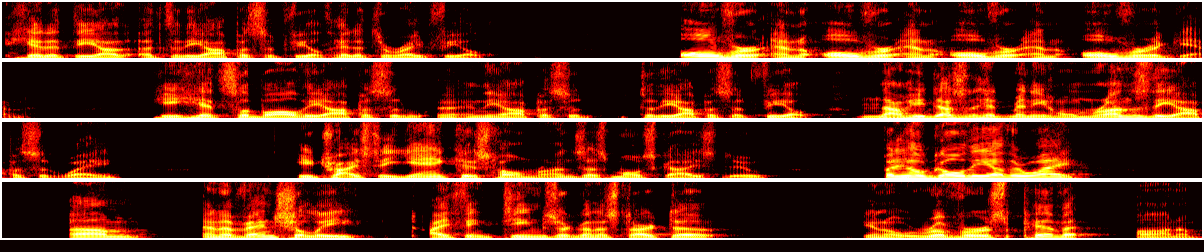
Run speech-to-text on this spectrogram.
hit it the uh, to the opposite field, hit it to right field? Over and over and over and over again, he hits the ball the opposite in the opposite to the opposite field. Mm-hmm. Now he doesn't hit many home runs the opposite way he tries to yank his home runs, as most guys do, but he'll go the other way. Um, and eventually, I think teams are going to start to, you know, reverse pivot on him.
